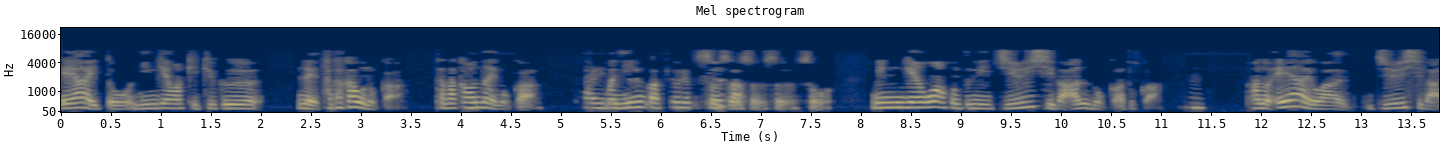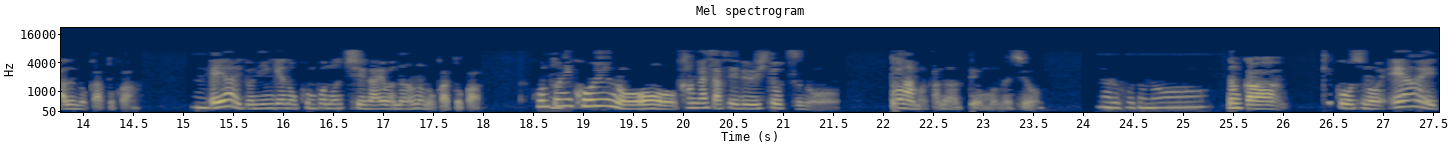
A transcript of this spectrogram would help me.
AI と人間は結局ね、戦うのか、戦わないのか、対まあ立するか、協力するか。そうそうそうそう。人間は本当に自由意志があるのかとか、うんあの AI は自由意志があるのかとか、うん。AI と人間の根本の違いは何なのかとか、本当にこういうのを考えさせる一つのドラマかなって思うんですよ。なるほどななんか、結構その AI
